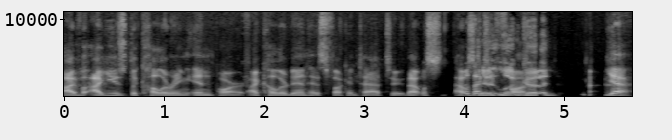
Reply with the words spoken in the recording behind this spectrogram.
I've I used the coloring in part. I colored in his fucking tattoo. That was that was Did actually it look fun. good? Yeah,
